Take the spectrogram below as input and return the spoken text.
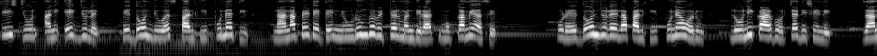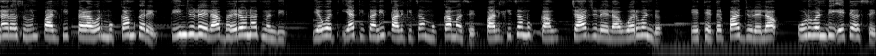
तीस जून आणि एक जुलै हे दोन दिवस पालखी पुण्यातील नानापेठ येथे निवडुंग विठ्ठल मंदिरात मुक्कामी असेल. पुढे दोन जुलैला पालखी पुण्यावरून लोणी काळभोरच्या दिशेने जाणार असून पालखी तळावर मुक्काम करेल. तीन जुलैला भैरवनाथ मंदिर यवत या ठिकाणी पालखीचा मुक्काम असेल. पालखीचा मुक्काम चार जुलैला वरवंड येथे तर पाच जुलैला उडवंडी येथे असेल.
